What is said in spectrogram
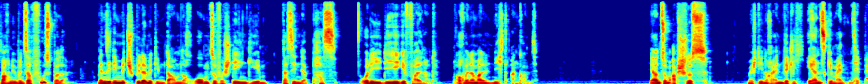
Das machen übrigens auch Fußballer, wenn sie dem Mitspieler mit dem Daumen nach oben zu verstehen geben, dass ihnen der Pass oder die Idee gefallen hat, auch wenn er mal nicht ankommt. Ja, und zum Abschluss möchte ich noch einen wirklich ernst gemeinten Tipp.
